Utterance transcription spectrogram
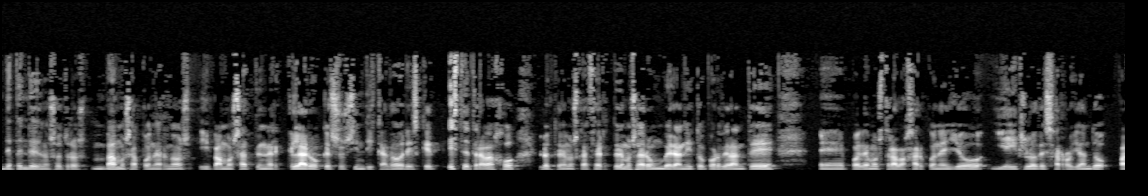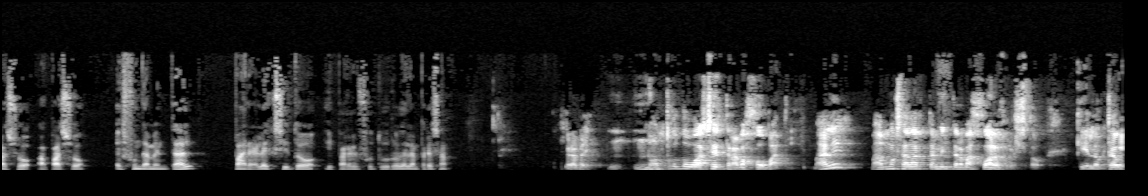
depende de nosotros. Vamos a ponernos y vamos a tener claro que esos indicadores, que este trabajo lo tenemos que hacer. Tenemos ahora un veranito por delante, eh, podemos trabajar con ello y irlo desarrollando paso a paso. Es fundamental para el éxito y para el futuro de la empresa. Pero a ver, no todo va a ser trabajo para ti, ¿vale? Vamos a dar también trabajo al resto. Que el octavo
